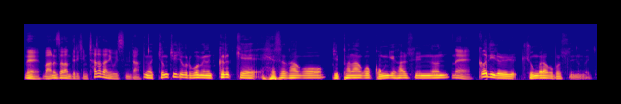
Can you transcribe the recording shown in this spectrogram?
네, 많은 사람들이 지금 찾아다니고 있습니다. 그러니까 정치적으로 보면은 그렇게 해석하고 비판하고 공격할 수 있는 네. 거리를 준 거라고 볼 수 있는 거죠.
